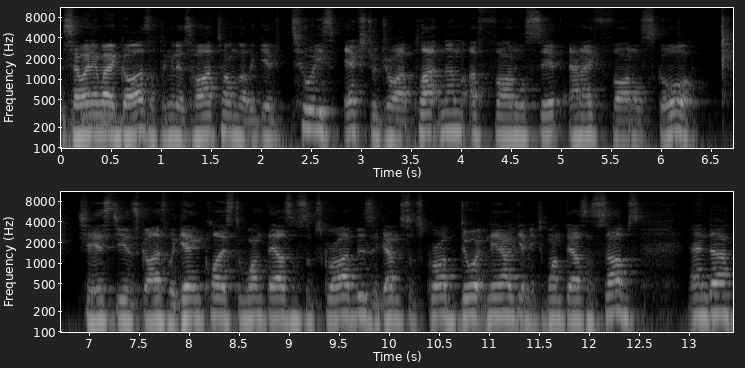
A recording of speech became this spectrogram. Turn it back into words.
So anyway, guys, I think it is high time that I give Tooheys Extra Dry Platinum a final sip and a final score. Cheers, cheers, guys. We're getting close to 1,000 subscribers. If you haven't subscribed, do it now. Get me to 1,000 subs. And uh,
